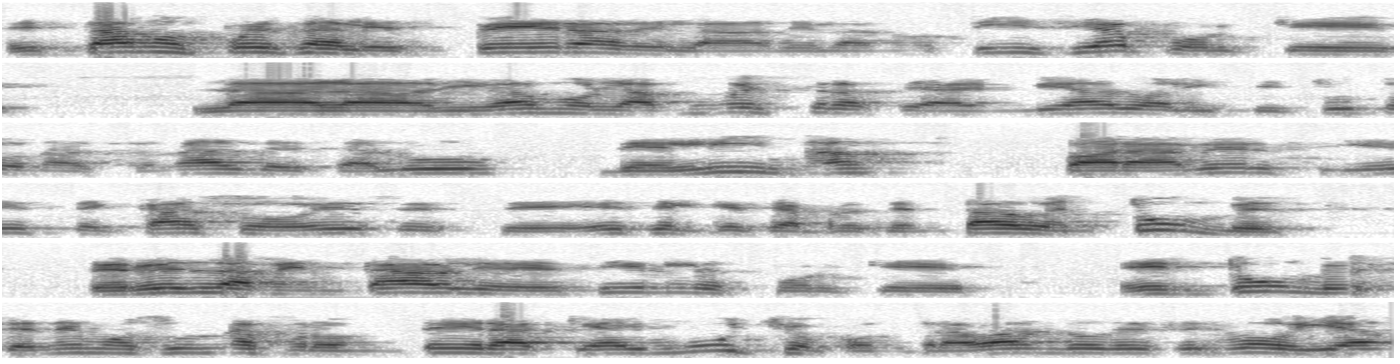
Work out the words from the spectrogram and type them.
Estamos pues a la espera de la, de la noticia porque la, la, digamos, la muestra se ha enviado al Instituto Nacional de Salud de Lima para ver si este caso es, este, es el que se ha presentado en Tumbes. Pero es lamentable decirles porque en Tumbes tenemos una frontera que hay mucho contrabando de cebolla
